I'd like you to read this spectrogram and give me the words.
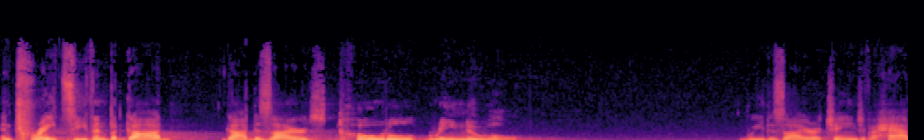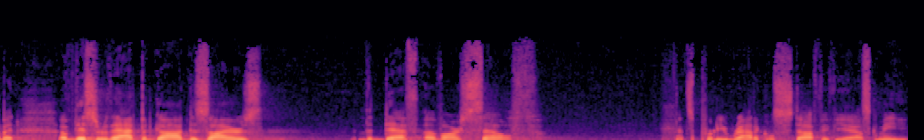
and traits even, but God, God desires total renewal. We desire a change of a habit, of this or that, but God desires the death of ourself. That's pretty radical stuff, if you ask me.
